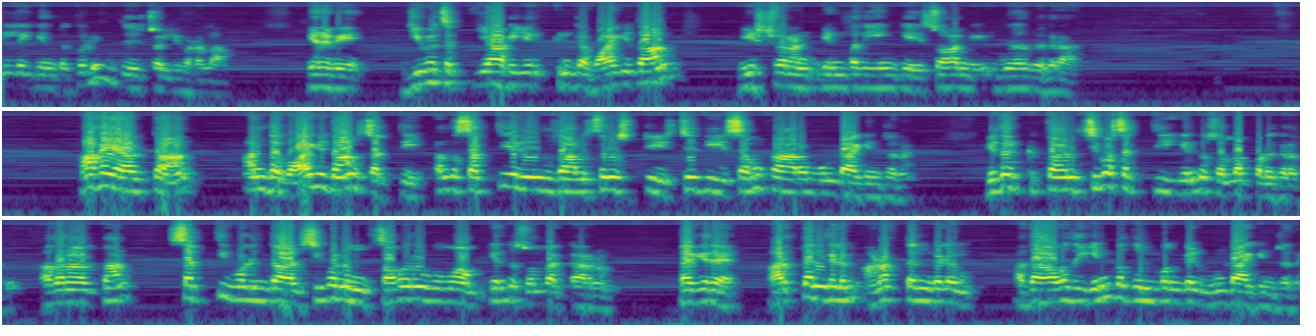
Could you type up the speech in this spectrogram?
இல்லை என்று தொழில்ந்து சொல்லிவிடலாம். எனவே ஜீவசக்தியாக இருக்கின்ற வாயுதான் ஈஸ்வரன் என்பதை இங்கே சுவாமி நிறுவுகிறார் ஆகையால் தான் அந்த வாயுதான் சக்தி. அந்த சக்தியிலிருந்துதான் சிருஷ்டி ஸ்திதி சம்ஹாரம் உண்டாகின்றன. இதற்குத்தான் சிவசக்தி என்று சொல்லப்படுகிறது. அதனால் தான் சக்தி ஒளிந்தால் சிவனும் சவரூபமாம் என்று சொல்ல காரணம். தவிர அர்த்தங்களும் அனர்த்தங்களும் அதாவது இன்ப துன்பங்கள் உண்டாகின்றன.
